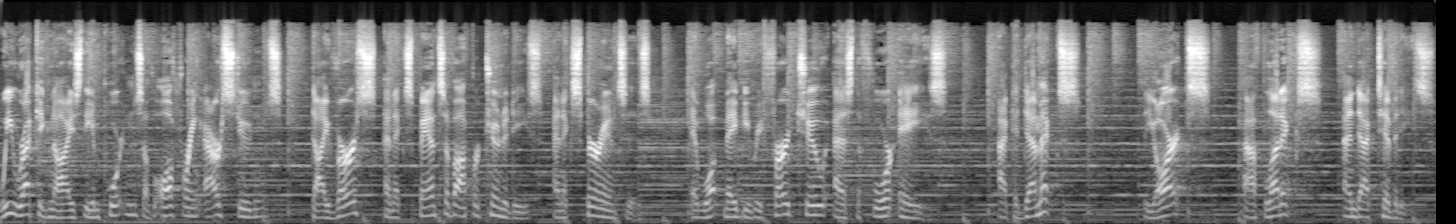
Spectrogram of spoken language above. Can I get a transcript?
we recognize the importance of offering our students diverse and expansive opportunities and experiences in what may be referred to as the four A's academics, the arts, athletics, and activities.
